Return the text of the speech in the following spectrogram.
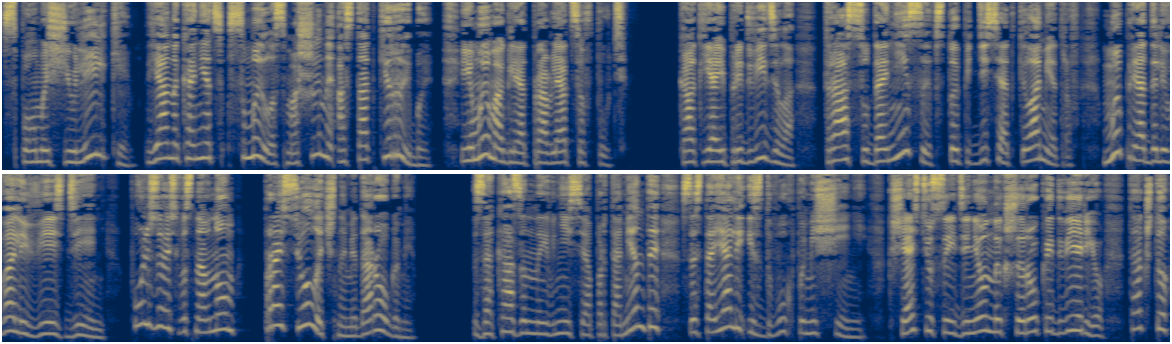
С помощью лильки я, наконец, смыла с машины остатки рыбы, и мы могли отправляться в путь. Как я и предвидела, трассу до Нисы в 150 километров мы преодолевали весь день, пользуясь в основном проселочными дорогами. Заказанные в Нисе апартаменты состояли из двух помещений, к счастью, соединенных широкой дверью, так что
